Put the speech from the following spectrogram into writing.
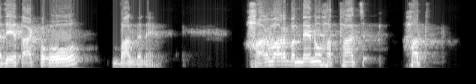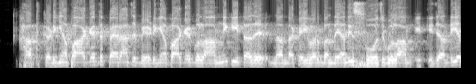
ਅਜੇ ਤੱਕ ਉਹ ਬੰਦ ਨੇ। ਹਰ ਵਾਰ ਬੰਦੇ ਨੂੰ ਹੱਥਾਂ 'ਚ ਹੱਥ ਹੱਥ ਕੜੀਆਂ ਪਾ ਕੇ ਤੇ ਪੈਰਾਂ 'ਚ ਬੇੜੀਆਂ ਪਾ ਕੇ ਗੁਲਾਮ ਨਹੀਂ ਕੀਤਾ ਜਾਂਦਾ। ਕਈ ਵਾਰ ਬੰਦਿਆਂ ਦੀ ਸੋਚ ਗੁਲਾਮ ਕੀਤੀ ਜਾਂਦੀ ਹੈ,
